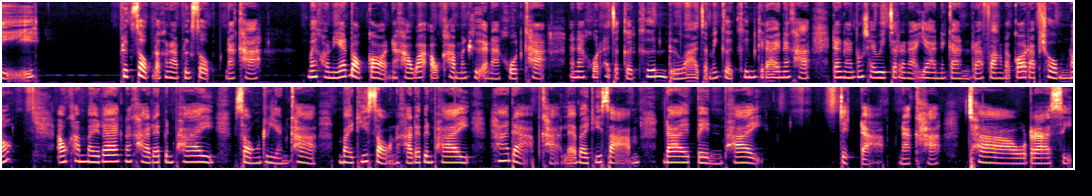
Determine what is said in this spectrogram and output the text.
ศีพฤกษภลัคนาพฤกษภนะคะ ไม่ขออนุญาตบอกก่อนนะคะว่าเอาคำมันคืออนาคตค่ะ อนาคตอาจจะเกิดขึ้นหรือว่าอาจจะไม่เกิดขึ้นก็ได้นะคะ ดังนั้นต้องใช้วิจารณญาณในการรับฟังแล้วก็รับชมเนาะเอาคำใบแรกนะคะได้เป็นไพ่สองเหรียญค่ะ ใบที่สองนะคะได้เป็นไพ่ห้าดาบค่ะ และใบที่สามได้เป็นไพ่ เจ็ดดาบนะคะ ชาวราศี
